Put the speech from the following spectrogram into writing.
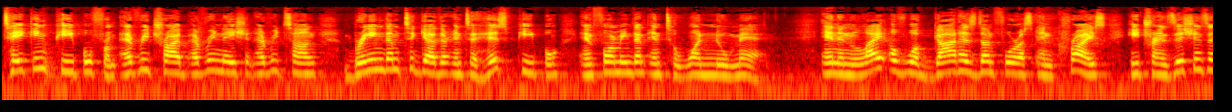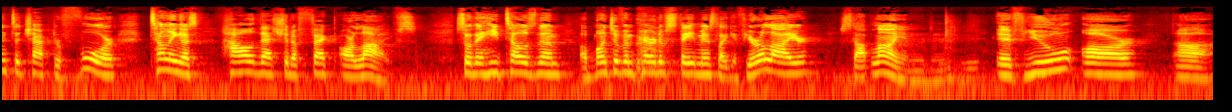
taking people from every tribe, every nation, every tongue, bringing them together into his people and forming them into one new man. And in light of what God has done for us in Christ, he transitions into chapter 4, telling us how that should affect our lives. So then he tells them a bunch of imperative statements like if you're a liar, stop lying. Mm-hmm. If you are uh,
